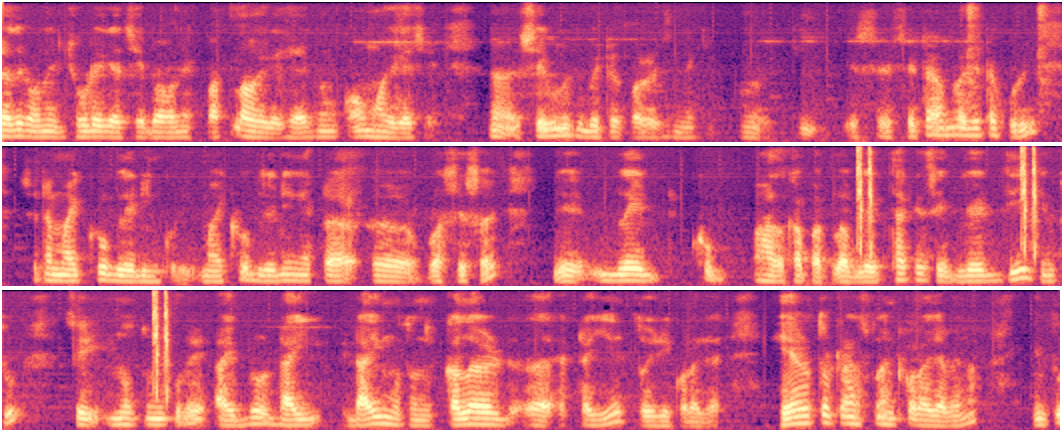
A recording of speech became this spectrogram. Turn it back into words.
যাদের অনেক ঝরে গেছে বা অনেক পাতলা হয়ে গেছে একদম কম হয়ে গেছে সেগুলোকে বেটার করার জন্য কি সেটা আমরা যেটা করি সেটা মাইক্রো ব্লেডিং করি। মাইক্রো ব্লেডিং একটা প্রসেস হয় যে ব্লেড খুব হালকা পাতলা ব্লেড থাকে, সেই ব্লেড দিয়ে কিন্তু সেই নতুন করে আইব্রো ডাই ডাই মতন কালার্ড একটা ইয়ে তৈরি করা যায়। হেয়ার তো ট্রান্সপ্লান্ট করা যাবে না, কিন্তু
